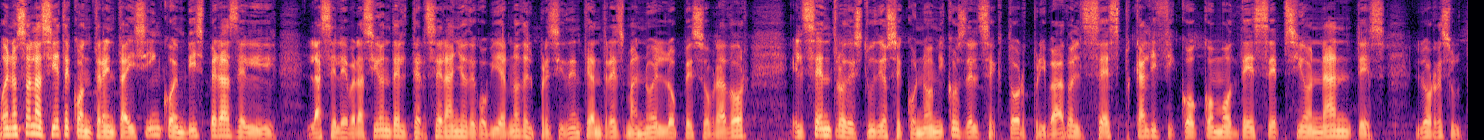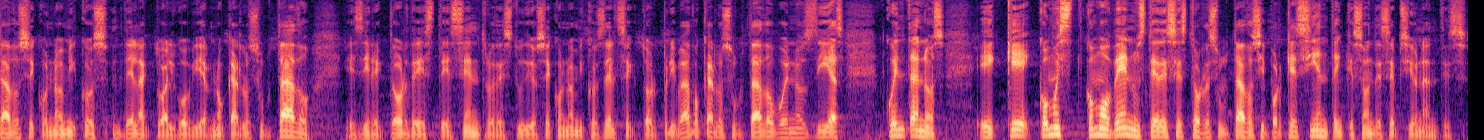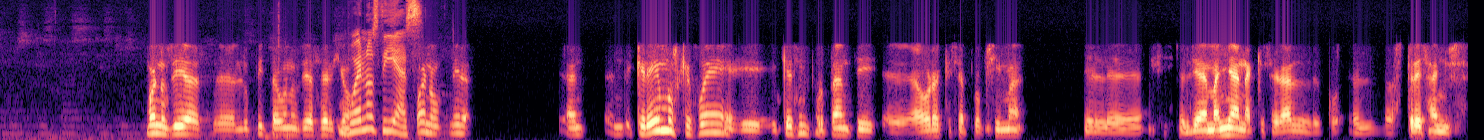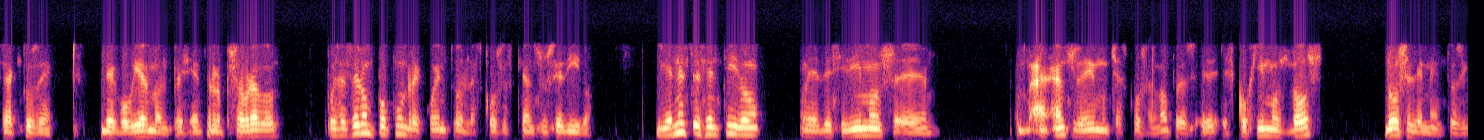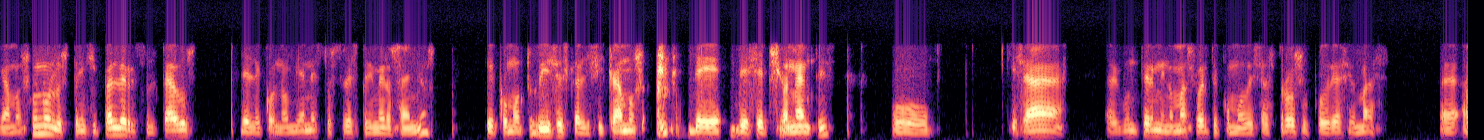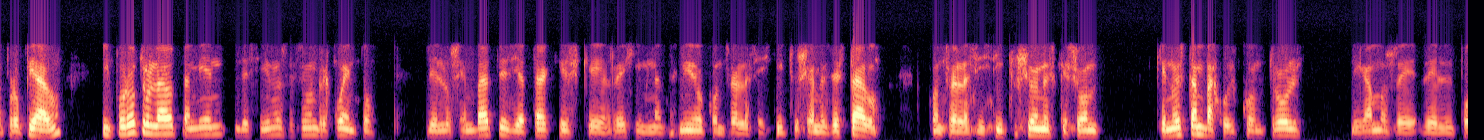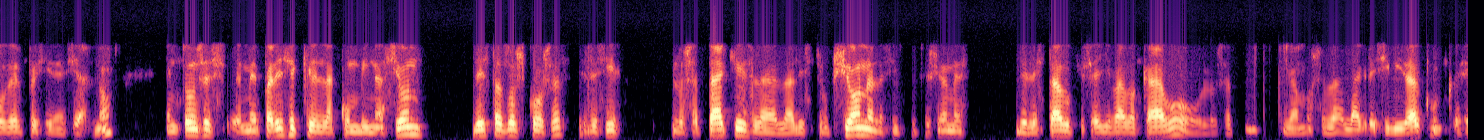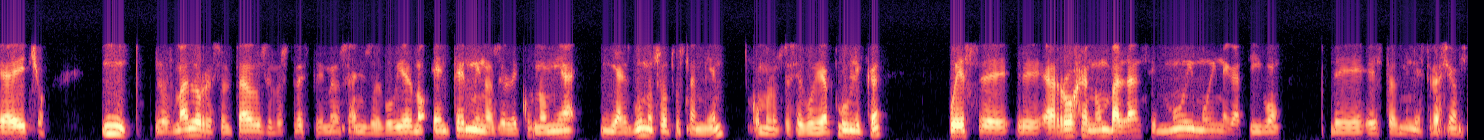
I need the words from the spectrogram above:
Bueno, son las 7.35 en vísperas de la celebración del tercer año de gobierno del presidente Andrés Manuel López Obrador. El Centro de Estudios Económicos del Sector Privado, el CESP, calificó como decepcionantes los resultados económicos del actual gobierno. Carlos Hurtado es director de este Centro de Estudios Económicos del Sector Privado. Carlos Hurtado, buenos días. Cuéntanos, eh, ¿qué, cómo, es, ¿cómo ven ustedes estos resultados y por qué sienten que son decepcionantes? Buenos días, eh, Lupita. Buenos días, Sergio. Buenos días. Bueno, mira, creemos que fue, eh, que es importante eh, ahora que se aproxima el, eh, el día de mañana, que será el- el- los tres años exactos de, de gobierno del presidente López Obrador, pues hacer un poco un recuento de las cosas que han sucedido. Y en este sentido eh, decidimos, eh, ha- han sucedido muchas cosas, ¿no? Pues escogimos dos dos elementos, digamos. Uno, los principales resultados de la economía en estos tres primeros años, que como tú dices calificamos de decepcionantes o quizá algún término más fuerte como desastroso podría ser más eh, apropiado. Y por otro lado también decidimos hacer un recuento de los embates y ataques que el régimen ha tenido contra las instituciones de Estado, contra las instituciones que son que no están bajo el control digamos, de, del poder presidencial, ¿no? Entonces, eh, me parece que la combinación de estas dos cosas, es decir, los ataques, la, destrucción a las instituciones del Estado que se ha llevado a cabo, o los, digamos, la, la agresividad con que se ha hecho, y los malos resultados de los tres primeros años del gobierno en términos de la economía y algunos otros también, como los de seguridad pública, pues eh, eh, arrojan un balance muy, muy negativo de esta administración.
